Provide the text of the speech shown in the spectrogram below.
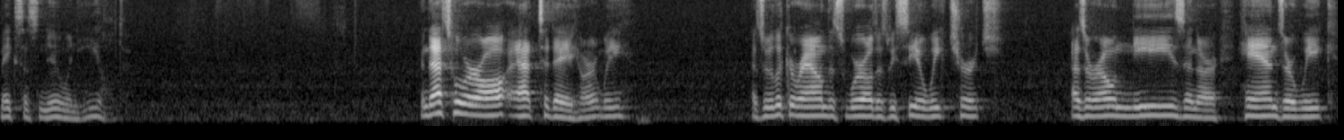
makes us new and healed. And that's where we're all at today, aren't we? As we look around this world, as we see a weak church, as our own knees and our hands are weak.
